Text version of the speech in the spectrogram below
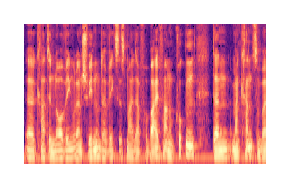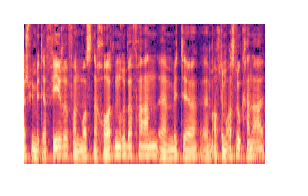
äh, gerade in Norwegen oder in Schweden unterwegs ist, mal da vorbeifahren und gucken, dann man kann zum Beispiel mit der Fähre von Moss nach Horten rüberfahren, äh, mit der äh, auf dem Oslo-Kanal.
